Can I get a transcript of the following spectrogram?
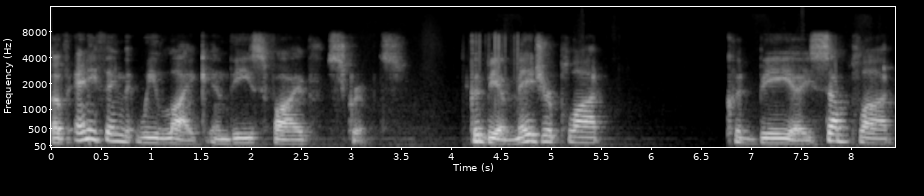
of anything that we like in these five scripts? Could be a major plot, could be a subplot,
